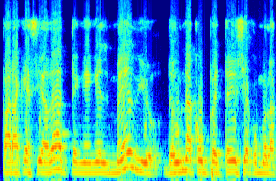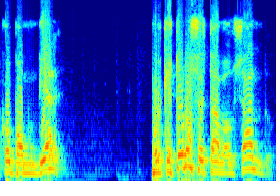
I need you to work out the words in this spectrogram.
para que se adapten en el medio de una competencia como la Copa Mundial. Porque esto no se estaba usando.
